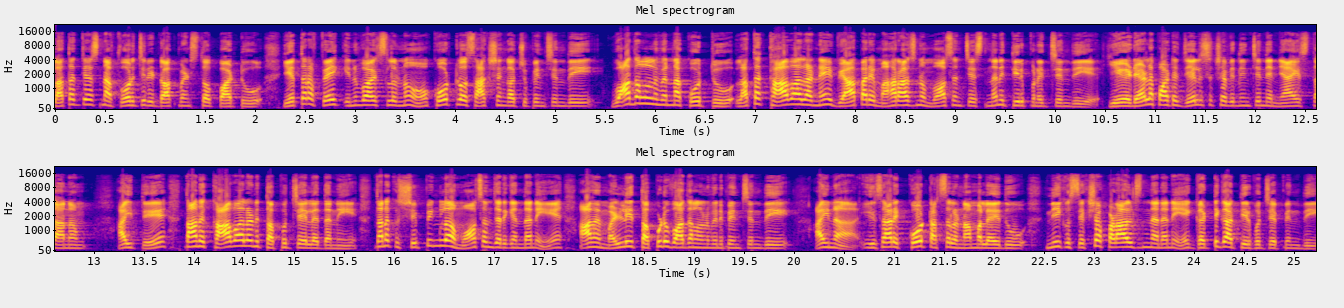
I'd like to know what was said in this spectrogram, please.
లత చేసిన ఫోర్జరీ డాక్యుమెంట్స్తో పాటు ఇతర ఫేక్ ఇన్వాయిస్లను కోర్టులో సాక్ష్యంగా చూపించింది. వాదనలను విన్న కోర్టు లత కావాలనే వ్యాపారి మహారాజును మోసం చేసిందని తీర్పునిచ్చింది. ఏడేళ్ళ పాటు జైలు శిక్ష విధించింది న్యాయస్థానం. అయితే తాను కావాలని తప్పు చేయలేదని తనకు షిప్పింగ్లో మోసం జరిగిందని ఆమె మళ్ళీ తప్పుడు వాదనలను వినిపించింది. అయినా ఈసారి కోర్టు అస్సలు నమ్మలేదు. నీకు శిక్ష పడాల్సిందేనని గట్టిగా తీర్పు చెప్పింది.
